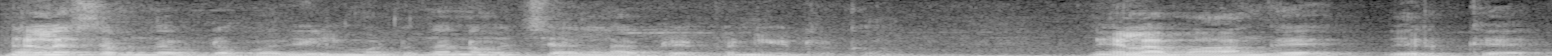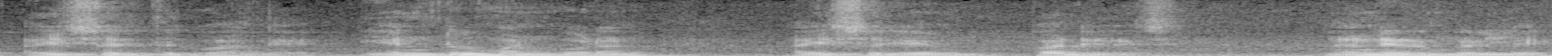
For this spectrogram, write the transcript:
நல்ல சம்மந்தப்பட்ட பதிவில் மட்டும்தான் நம்ம சேனலை அப்டேட் பண்ணிகிட்டு இருக்கோம். நிலம் வாங்க விற்க ஐஸ்வர்யத்துக்கு வாங்க. என்றும் அன்புடன் ஐஸ்வர்யம் பாண்டியராஜ். நன்றி நண்பர்களே.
